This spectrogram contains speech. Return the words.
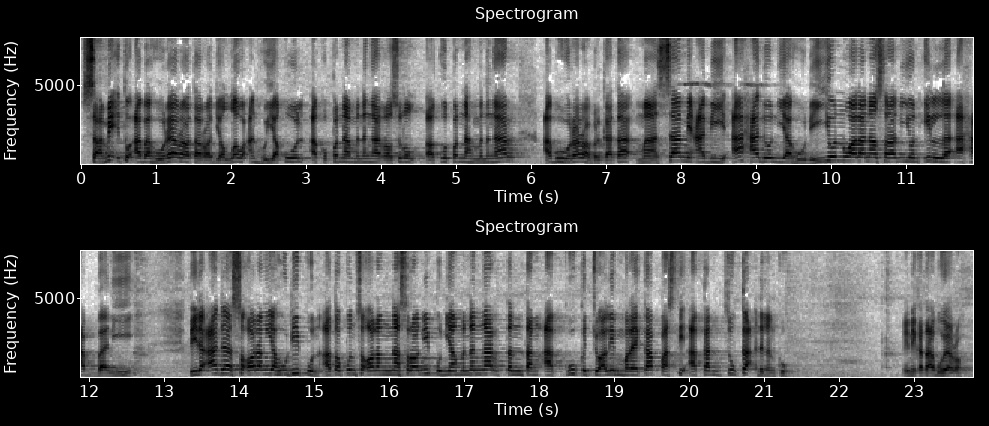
Sami itu Abu Hurairah radhiyallahu anhu yaqul aku pernah mendengar Rasul aku pernah mendengar Abu Hurairah berkata masami abi ahadun yahudiyyun wala nasraniyun illa ahabbani tidak ada seorang Yahudi pun ataupun seorang Nasrani pun yang mendengar tentang aku kecuali mereka pasti akan suka denganku. Ini kata Abu Hurairah.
